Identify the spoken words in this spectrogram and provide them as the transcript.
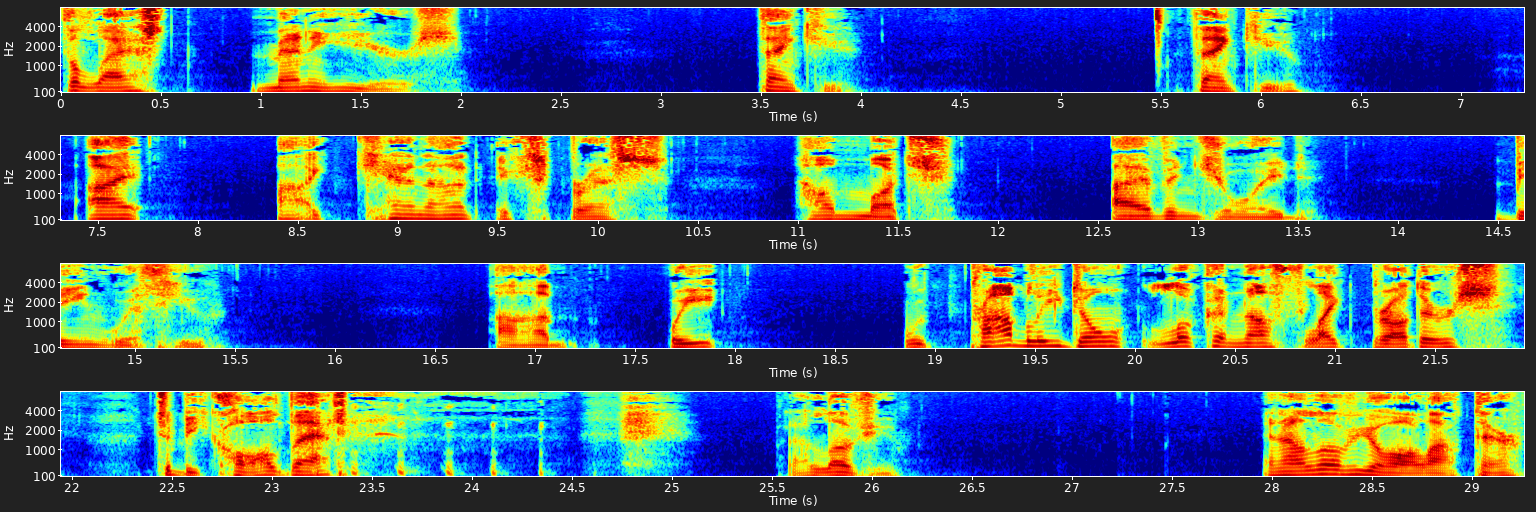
the last many years. Thank you. Thank you. I I cannot express how much I have enjoyed being with you. Uh, we we probably don't look enough like brothers to be called that. but I love you. And I love you all out there.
